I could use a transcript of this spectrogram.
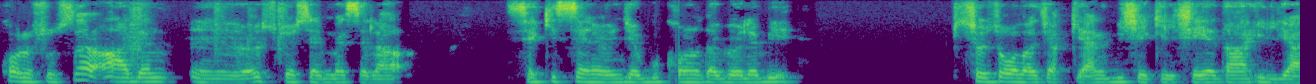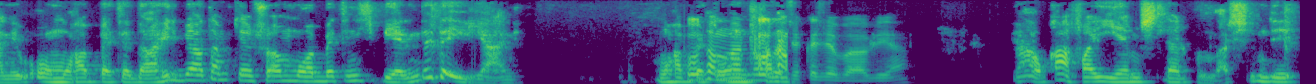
konuşulsa Adem e, Özköse mesela 8 sene önce bu konuda böyle bir sözü olacak yani bir şekil şeye dahil yani o muhabbete dahil bir adamken şu an muhabbetin hiçbir yerinde değil yani. Muhabbet adamlar ne onun- olacak acaba abi ya? Ya o kafayı yemişler bunlar. Şimdi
